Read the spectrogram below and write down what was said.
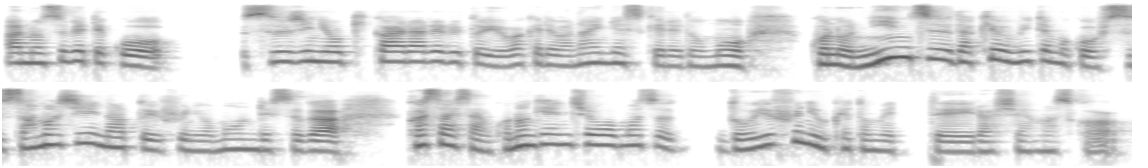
あの全てこう数字に置き換えられるというわけではないんですけれども、この人数だけを見てもこう凄まじいなというふうに思うんですが、笠井さん、この現状をまずどういうふうに受け止めていらっしゃいますか？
